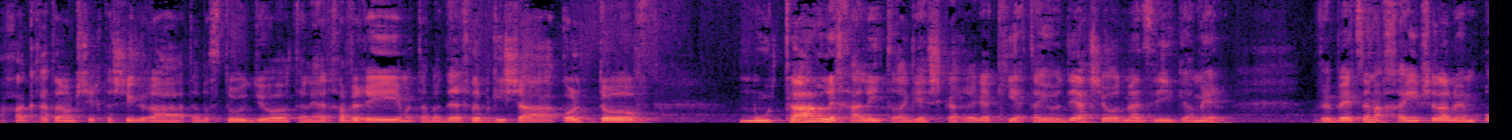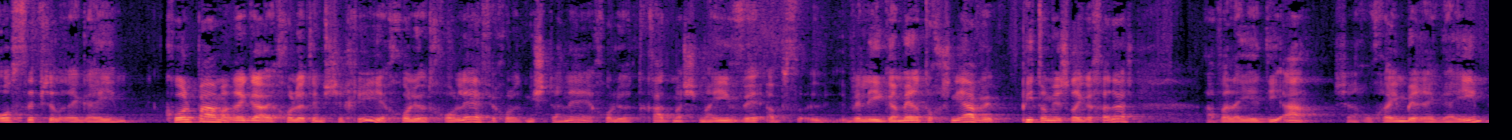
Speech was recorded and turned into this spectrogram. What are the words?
אחר כך אתה ממשיך את השגרה, אתה בסטודיו, אתה ליד חברים, אתה בדרך לפגישה, הכל טוב. מותר לך להתרגש כרגע, כי אתה יודע שעוד מעט זה ייגמר. ובעצם החיים שלנו הם אוסף של רגעים. כל פעם הרגע יכול להיות המשכי, יכול להיות חולף, יכול להיות משתנה, יכול להיות חד משמעי ואבס... ולהיגמר תוך שנייה ופתאום יש רגע חדש. אבל הידיעה שאנחנו חיים ברגעים,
